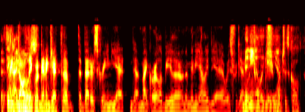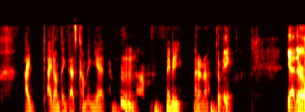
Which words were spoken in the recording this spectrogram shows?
the thing I I, don't most, think we're going to get the the better screen yet. That micro LED or the mini LED, I always forget Mini which, LED, which, yeah. which is called. I I don't think that's coming yet. Hmm, Um, maybe I don't know. could be. Yeah, they're a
